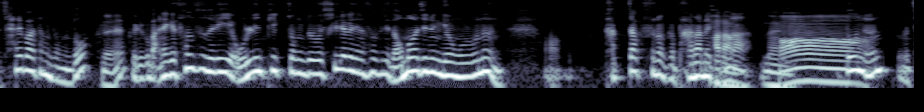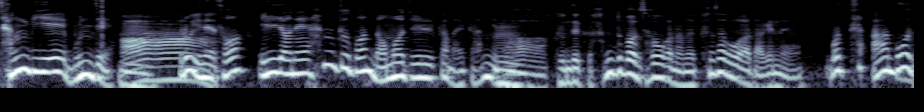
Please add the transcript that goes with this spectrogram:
찰과상 정도 네. 그리고 만약에 선수들이 올림픽 정도 실력이 되는 선수들이 넘어지는 경우는 어, 갑작스러운 그 바람의 바람. 변화 네. 아. 또는 장비의 문제로 아. 인해서 1년에 한두 번 넘어질까 말까 합니다. 음. 아, 근데 그 한두 번 사고가 나면 큰 사고가 나겠네요. 뭐, 태- 아, 뭐,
